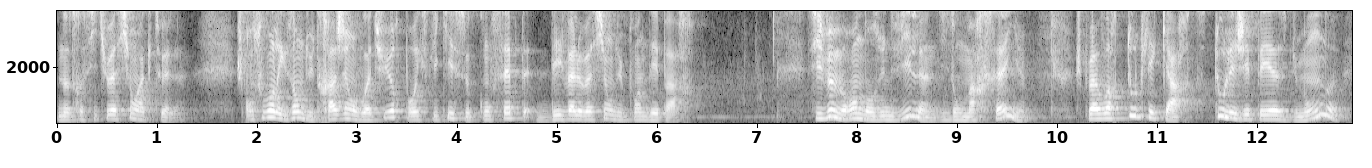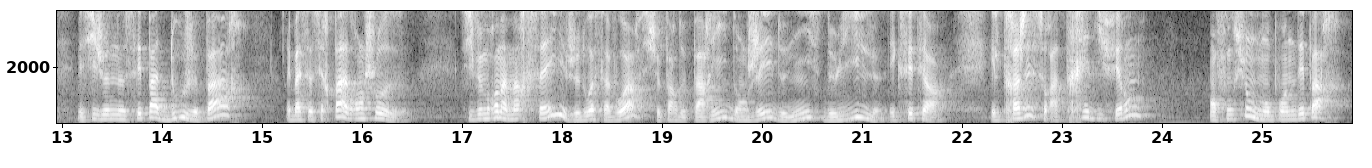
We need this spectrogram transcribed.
notre situation actuelle. Je prends souvent l'exemple du trajet en voiture pour expliquer ce concept d'évaluation du point de départ. Si je veux me rendre dans une ville, disons Marseille, je peux avoir toutes les cartes, tous les GPS du monde, mais si je ne sais pas d'où je pars, eh ben ça sert pas à grand chose. Si je veux me rendre à Marseille, je dois savoir si je pars de Paris, d'Angers, de Nice, de Lille, etc. Et le trajet sera très différent en fonction de mon point de départ.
